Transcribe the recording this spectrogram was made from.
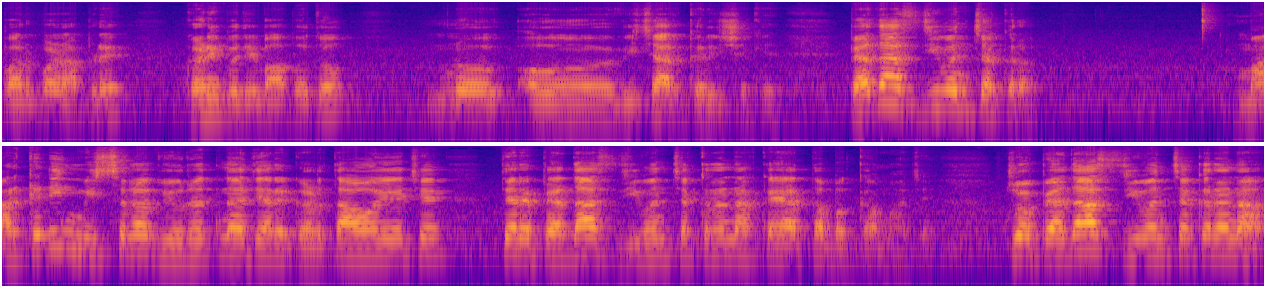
પણ આપણે ઘણી બધી બાબતોનો વિચાર કરી શકીએ. પેદાશ જીવનચક્ર. માર્કેટિંગ મિશ્ર વ્યૂહરચના જ્યારે ઘડતા હોઈએ છીએ, ત્યારે પેદાશ જીવનચક્રના કયા તબક્કામાં છે? જો પેદાશ જીવનચક્રના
